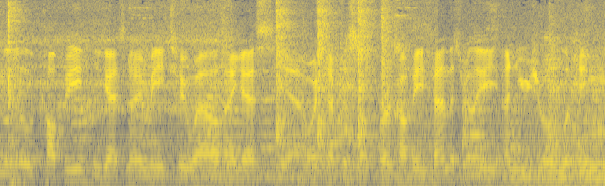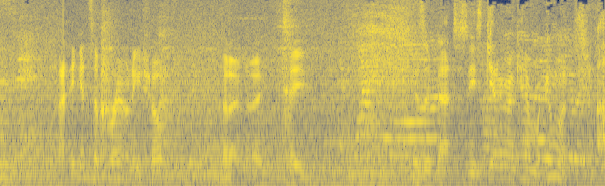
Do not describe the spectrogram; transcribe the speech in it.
Getting a little coffee. You guys know me too well, I guess. Yeah, always have to stop for a coffee. Found this really unusual looking, I think it's a brownie shop. I don't know. Kate is it about to sneeze. Get her on camera, come on. Ah,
